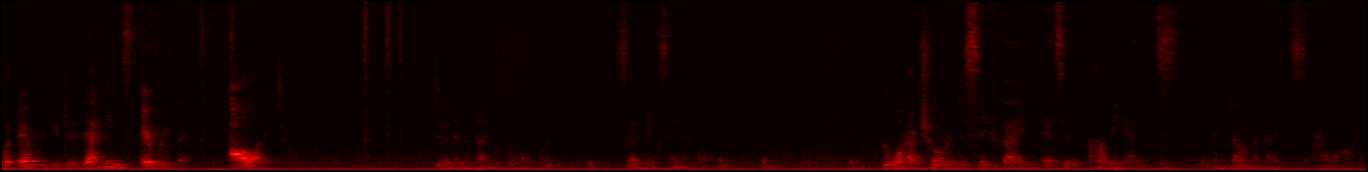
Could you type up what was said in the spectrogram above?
Whatever you do, that means everything, all of it. Do it in the name of the Lord. Set an example. We want our children to see faith as it permeates and dominates our life.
